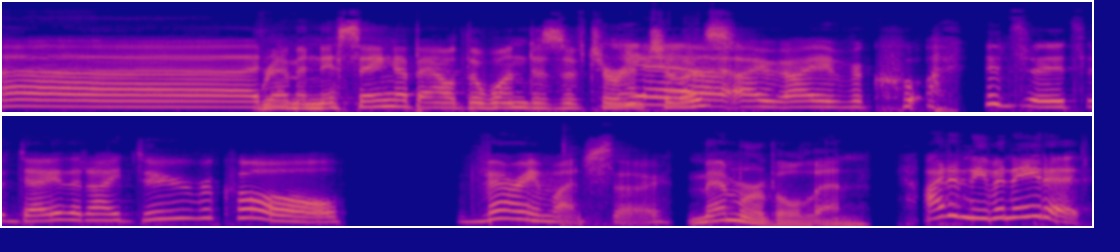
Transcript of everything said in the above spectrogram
Uh, Reminiscing about the wonders of tarantulas? Yeah, I, I recall. It's a, it's a day that I do recall. Very much so. Memorable then. I didn't even eat it,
